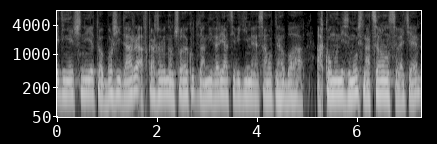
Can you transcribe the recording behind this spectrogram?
jedinečný, je to Boží dar a v každom jednom človeku, teda my veriaci vidíme samotného Boha. A komunizmus na celom svete,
